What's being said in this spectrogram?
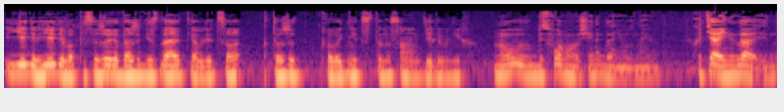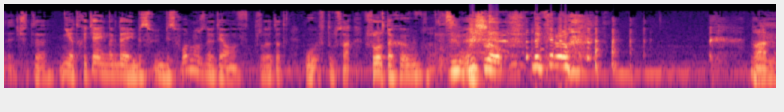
Едем, едем, а пассажиры даже не знают тебя в лицо. Кто же проводница-то на самом деле у них? Ну, без формы вообще иногда не узнают. Хотя иногда что-то... Нет, хотя иногда и без, без формы узнают. Я вон в, этот, ой, в трусах, в шортах э, вышел на перрон. Ну ладно.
